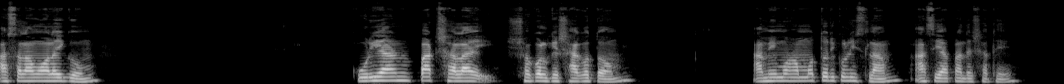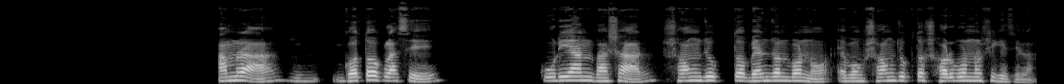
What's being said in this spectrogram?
আসসালামু আলাইকুম। কোরিয়ান পাঠশালায় সকলকে স্বাগতম। আমি মোহাম্মদ তরিকুল ইসলাম, আছি আপনাদের সাথে। আমরা গত ক্লাসে কোরিয়ান ভাষার সংযুক্ত ব্যঞ্জনবর্ণ এবং সংযুক্ত স্বরবর্ণ শিখেছিলাম।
